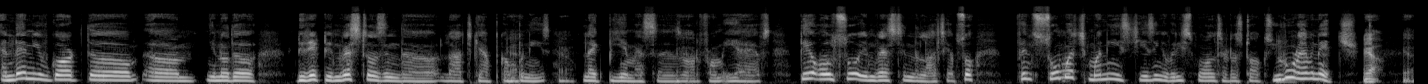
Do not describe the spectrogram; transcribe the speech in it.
And then you've got the, um, you know, the direct investors in the large cap companies like PMSs or from AIFs. They also invest in the large cap. So when so much money is chasing a very small set of stocks, you hmm. don't have an edge. Yeah, yeah.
